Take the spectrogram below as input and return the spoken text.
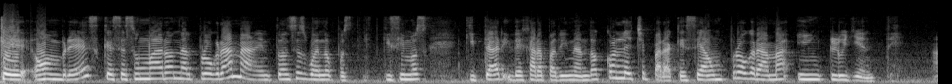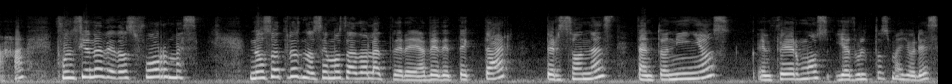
que hombres que se sumaron al programa. Entonces, bueno, pues quisimos quitar y dejar apadrinando con leche para que sea un programa incluyente. Ajá. Funciona de dos formas. Nosotros nos hemos dado la tarea de detectar personas, tanto niños, enfermos y adultos mayores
